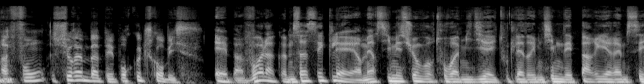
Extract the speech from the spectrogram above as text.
à fond sur Mbappé pour coach Courbis. Eh ben voilà, comme ça c'est clair. Merci messieurs, on vous retrouve à midi avec toute la Dream Team des paris RMC.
